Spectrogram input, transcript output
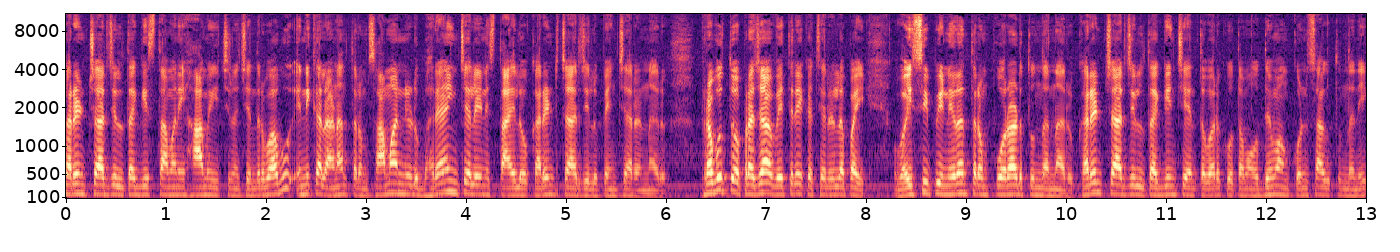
కరెంట్ ఛార్జీలు తగ్గిస్తామని హామీ ఇచ్చిన చంద్రబాబు ఎన్నికల అనంతరం సామాన్యుడు భరాయించలేని స్థాయిలో కరెంట్ ఛార్జీలు పెంచారన్నారు. ప్రభుత్వ ప్రజా వ్యతిరేక చర్యలపై వైసీపీ నిరంతరం పోరాడుతుందన్నారు. కరెంట్ ఛార్జీలు తగ్గించేంత వరకు తమ ఉద్యమం కొనసాగుతుందని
